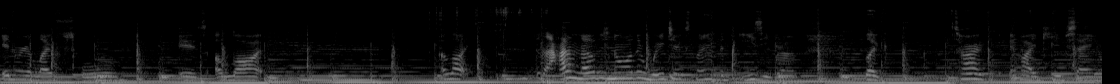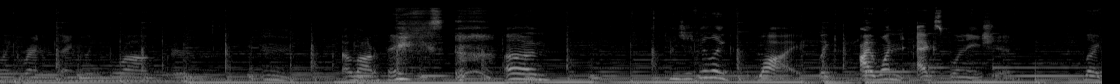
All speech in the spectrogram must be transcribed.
in real life school is a lot a lot I don't know, there's no other way to explain it than easy, bro. Like, sorry if I keep saying like random things like bruh or mm, a lot of things. um I just feel like why? Like I want an explanation. Like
